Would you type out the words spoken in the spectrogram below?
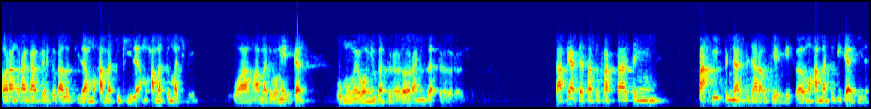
Orang-orang kafir itu kalau bilang Muhammad itu gila, Muhammad itu majnun. Wah, Muhammad itu wong edan. Umumnya wong nyembah beroro, orang nyembah beroro. Tapi ada satu fakta yang pasti benar secara objektif bahwa Muhammad itu tidak gila.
